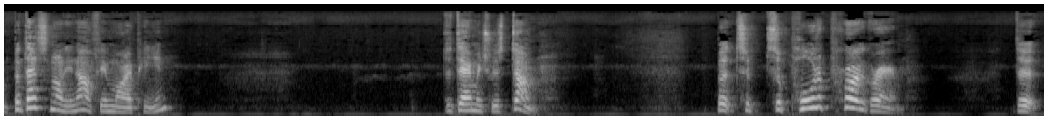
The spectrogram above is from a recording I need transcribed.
But that's not enough, in my opinion the damage was done. But to support a program that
